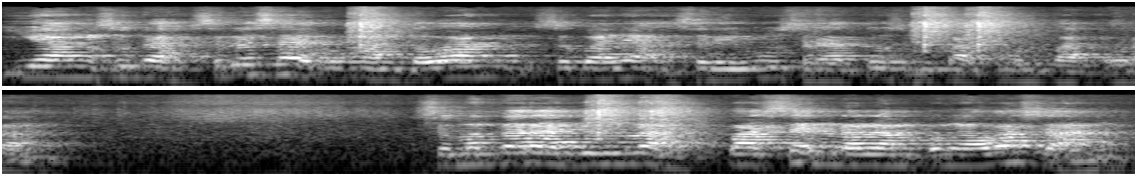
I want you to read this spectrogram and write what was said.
yang sudah selesai pemantauan sebanyak 1.144 orang. Sementara jumlah pasien dalam pengawasan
